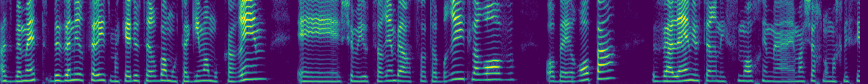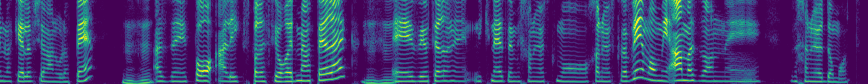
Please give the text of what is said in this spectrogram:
אז באמת בזה נרצה להתמקד יותר במותגים המוכרים אה, שמיוצרים בארצות הברית לרוב או באירופה ועליהם יותר נסמוך עם אה, מה שאנחנו מכניסים לכלב שלנו לפה. מהמם. אז אה, פה אלי אקספרס יורד מהפרק מהמם. אה, ויותר נקנה את זה מחנויות כמו חנויות כלבים או מאמזון אה, וחנויות דומות.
